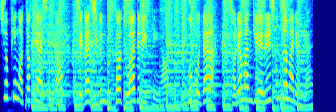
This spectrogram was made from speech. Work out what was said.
쇼핑 어떻게 하세요? 제가 지금부터 도와드릴게요. 누구보다 저렴한 기회를 선점하려면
